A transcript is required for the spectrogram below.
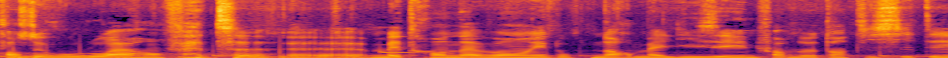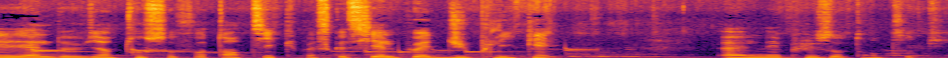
force de vouloir en fait euh, mettre en avant et donc normaliser une forme d'authenticité, elle devient tout sauf authentique parce que si elle peut être dupliquée, elle n'est plus authentique.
